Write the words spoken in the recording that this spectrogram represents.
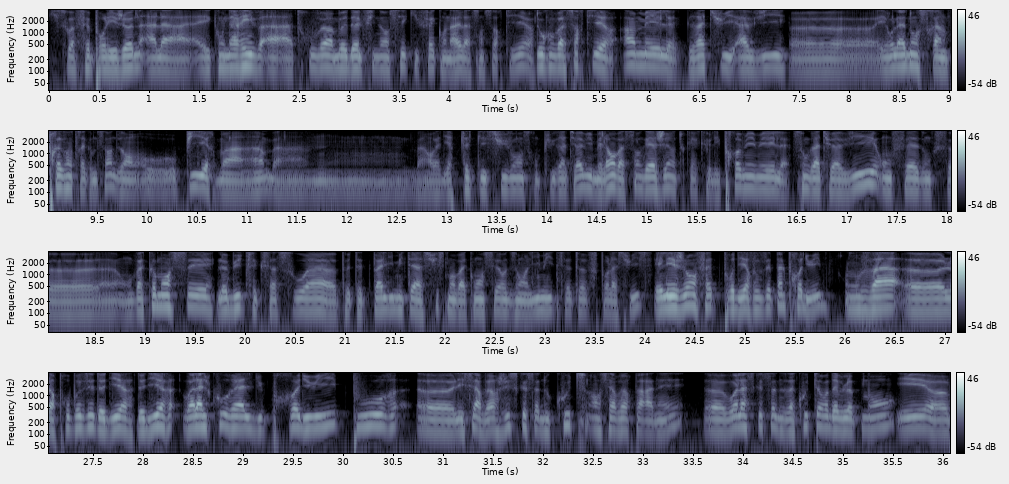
qui soit fait pour les jeunes à la et qu'on arrive à, trouver un modèle financier qui fait qu'on arrive à s'en sortir. Donc on va sortir un mail gratuit à vie euh, et on l'annoncerait, on le présenterait comme ça en disant au, pire, ben, hein, ben ben, on va dire peut-être les suivants seront plus gratuits à vie, mais là on va s'engager en tout cas que les premiers mails sont gratuits à vie. On fait donc on va commencer. Le but c'est que ça soit euh, peut-être pas limité à la Suisse, mais on va commencer en disant limite cette offre pour la Suisse. Et les gens en fait pour dire vous n'avez pas le produit, on va euh, leur proposer de dire de dire voilà le coût réel du produit pour euh, les serveurs, juste que ça nous coûte en serveur par année euh, voilà ce que ça nous a coûté en développement et, euh,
